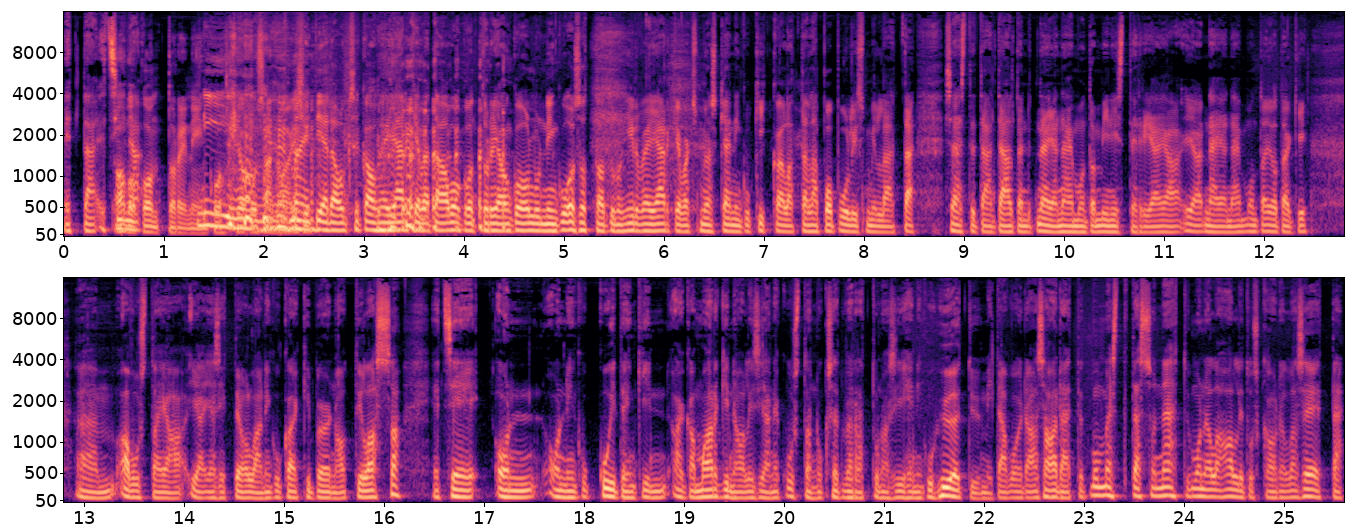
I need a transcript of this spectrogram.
Että, että siinä, avokonttori niin kuin niin, joku sanoisi. Mä en tiedä, onko se kauhean järkevä tämä avokonttori, onko ollut niin kuin osoittautunut hirveän järkeväksi myöskään niin kuin kikkailla tällä populismilla, että säästetään täältä nyt näin ja näin monta ministeriä ja, ja näin ja näin monta jotakin äm, avustajaa ja, ja sitten ollaan niin kuin kaikki burnout-tilassa. Että se on, on niin kuin kuitenkin aika marginaalisia ne kustannukset verrattuna siihen niin kuin hyötyyn, mitä voidaan saada. Että mun mielestä tässä on nähty monella hallituskaudella se, että,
